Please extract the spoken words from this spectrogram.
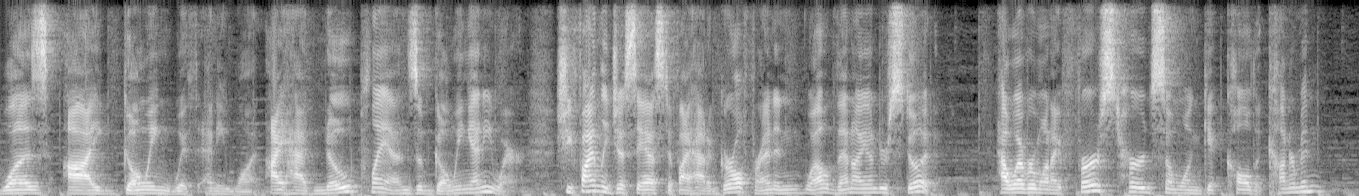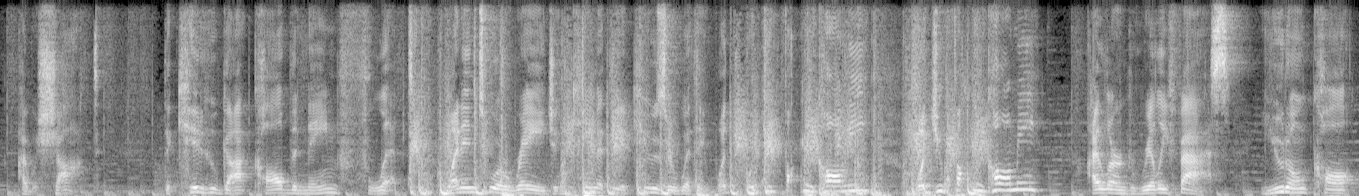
Was I going with anyone? I had no plans of going anywhere. She finally just asked if I had a girlfriend, and well, then I understood. However, when I first heard someone get called a cunnerman, I was shocked. The kid who got called the name flipped, went into a rage, and came at the accuser with a What would you fucking call me? What'd you fucking call me? I learned really fast you don't call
